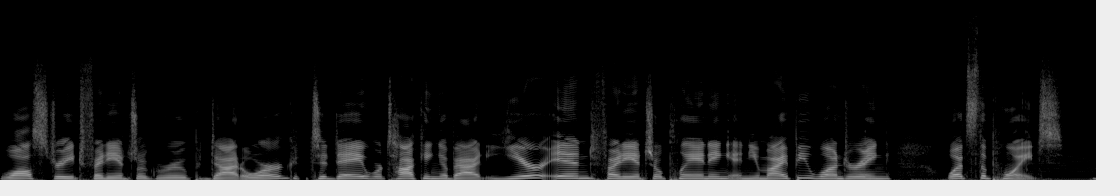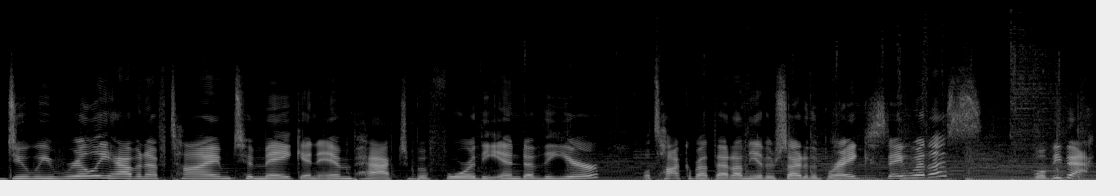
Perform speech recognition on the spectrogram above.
wallstreetfinancialgroup.org. Today, we're talking about year end financial planning, and you might be wondering what's the point? Do we really have enough time to make an impact before the end of the year? We'll talk about that on the other side of the break. Stay with us. We'll be back.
